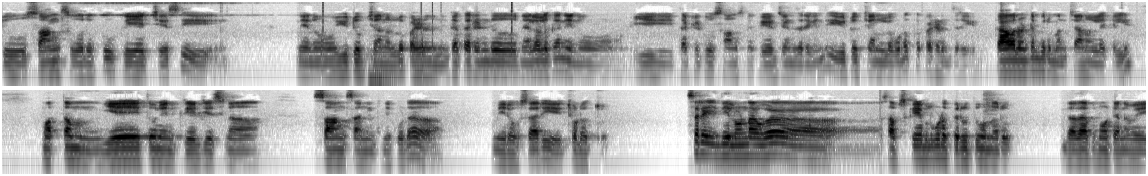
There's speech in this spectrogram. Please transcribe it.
టూ సాంగ్స్ వరకు క్రియేట్ చేసి నేను యూట్యూబ్ ఛానల్లో పెట్టడం. గత రెండు నెలలుగా నేను ఈ థర్టీ టూ సాంగ్స్ని క్రియేట్ చేయడం జరిగింది. యూట్యూబ్ ఛానల్లో కూడా పెట్టడం జరిగింది. కావాలంటే మీరు మన ఛానల్లోకి వెళ్ళి మొత్తం ఏఐతో నేను క్రియేట్ చేసిన సాంగ్స్ అన్నింటినీ కూడా మీరు ఒకసారి చూడవచ్చు సరే దీనిలో ఉండగా సబ్స్క్రైబర్లు కూడా పెరుగుతూ ఉన్నారు. దాదాపు నూట ఎనభై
